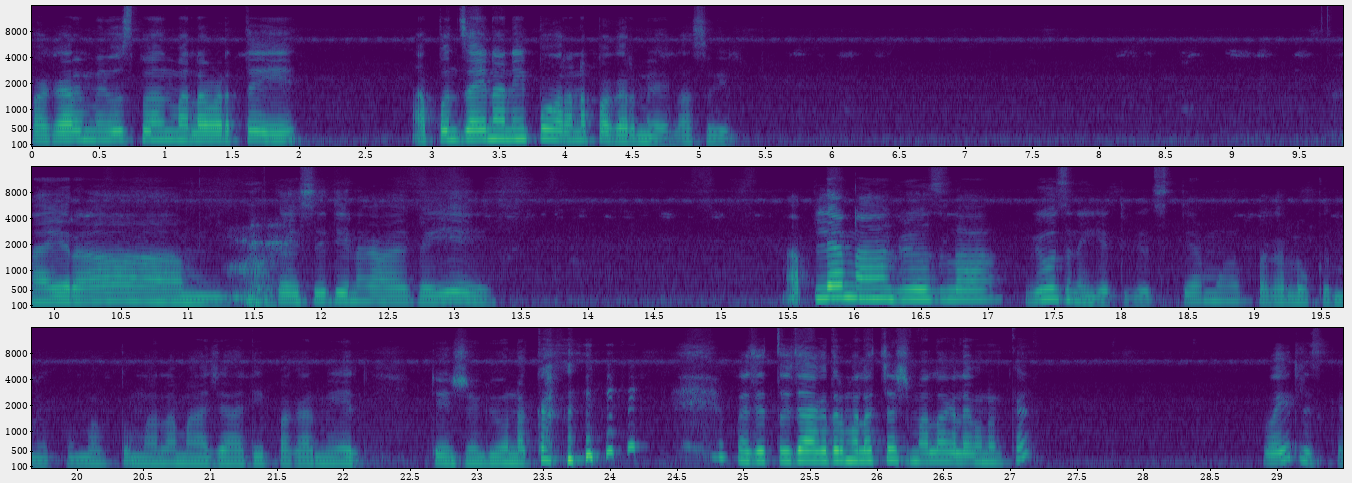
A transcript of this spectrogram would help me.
पगार मिळूस पण मला वाटतंय आपण जाईन आणि पोरांना पगार मिळेल असं होईल. हाय राम. कैसे दिन गई आपल्या ना व्ह्यूजला व्ह्यूज नाही आहेत व्ह्यूज त्यामुळं पगार लवकर मिळत मग तुम्हाला माझ्या आधी पगार मिळेल. टेन्शन घेऊ नका. म्हणजे तुझ्या अगोदर मला चष्मा लागलाय म्हणून का? बघितलीस का?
